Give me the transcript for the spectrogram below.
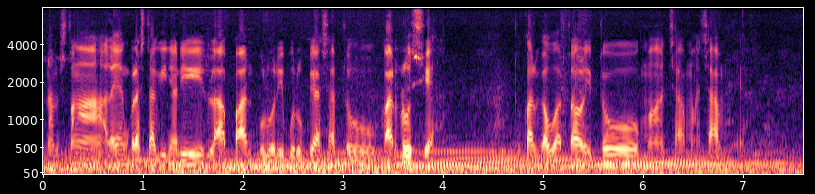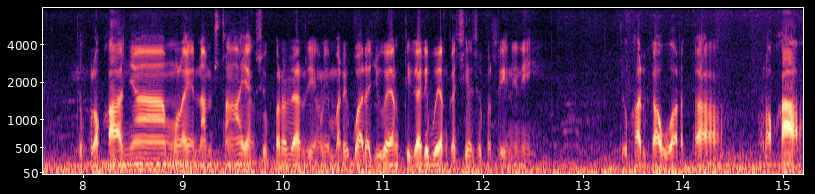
enam setengah ada yang beras dagingnya di 80.000 rupiah satu kardus ya harga wortel itu macam-macam ya. Untuk lokalnya mulai enam setengah yang super dan yang 5000 ada juga yang 3000 yang kecil seperti ini nih. Untuk harga wortel lokal.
